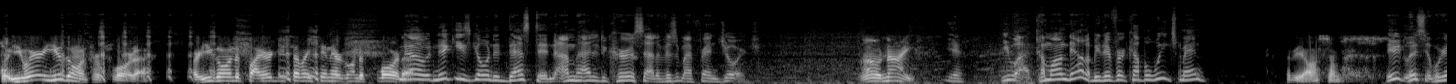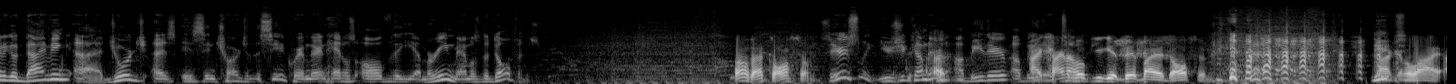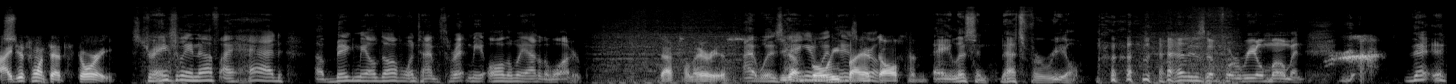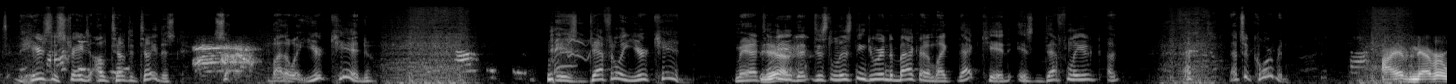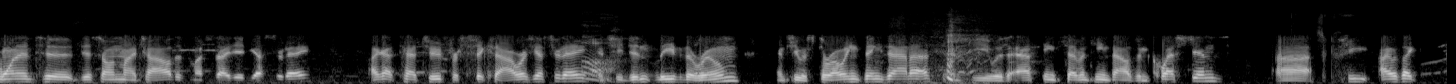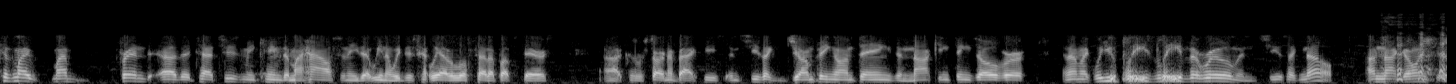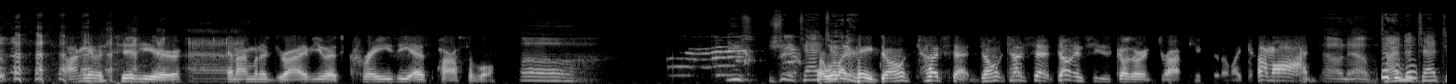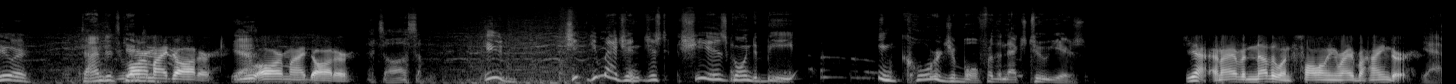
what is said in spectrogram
where are you going for Florida? Are you going to? I heard you somebody saying they were going to Florida. No, Nikki's going to Destin. I'm headed to Curacao to visit my friend George. Oh, nice. Yeah. You uh, come on down. I'll be there for a couple weeks, man. That'd be awesome. Dude, listen, we're going to go diving. Uh, George is, is in charge of the sea aquarium there and handles all the uh, marine mammals, the dolphins. Oh, that's awesome. Seriously, you should come down. I'll be there. I'll be I there. kind of hope you get bit by a dolphin. Not gonna lie, I just want that story. Strangely enough, I had a big male dolphin one time threaten me all the way out of the water. That's hilarious. I was you got hanging with bullied his by girl. a dolphin. Hey, listen, that's for real. that is a for real moment. That, here's the strange. I'll have to tell you this. So, by the way, your kid is definitely your kid. May I tell Yeah. you that just listening to her in the background, I'm like, that kid is definitely a. a that's, that's a Corbin. I have never wanted to disown my child as much as I did yesterday. I got tattooed for six hours yesterday, and Oh. she didn't leave the room, and she was throwing things at us, and she was asking seventeen thousand questions. Uh, she, I was like, because my my friend uh, that tattoos me came to my house, and he, that you know, we just we had a little setup upstairs because we're starting a back piece, and she's like jumping on things and knocking things over, and I'm like, will you please leave the room? And she's like, no. I'm not going to. I'm going to sit here and I'm going to drive you as crazy as possible. Oh. You, you should have tattooed we're like, her. hey, don't touch that. Don't touch that. Don't. And she just goes over and drop kicks it. I'm like, come on. Oh, no. Time to tattoo her. Time to You are my daughter. Yeah. You are my daughter. That's awesome. Dude, she, you imagine just she is going to be incorrigible for the next two years. Yeah. And I have another one following right behind her. Yeah.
